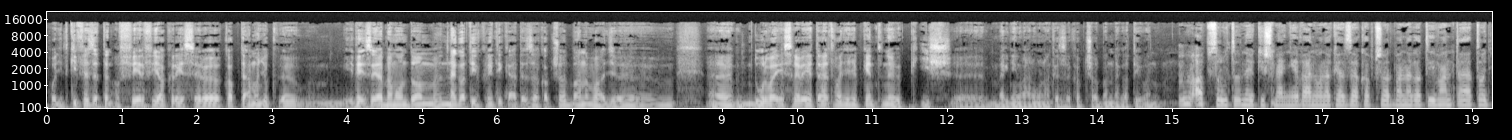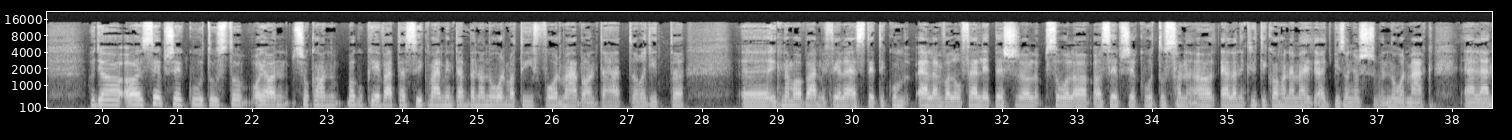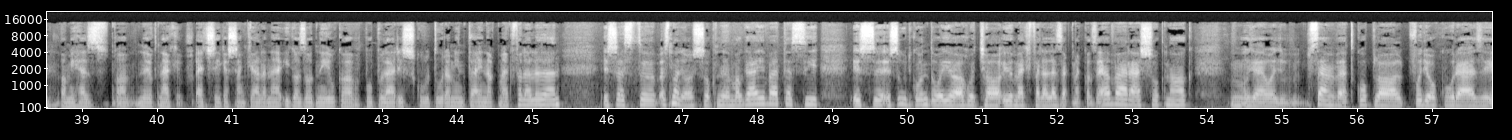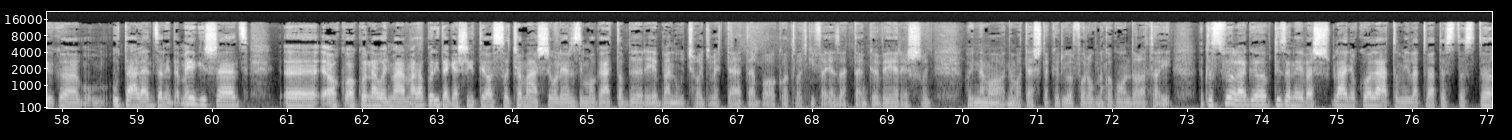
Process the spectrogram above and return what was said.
hogy itt kifejezetten a férfiak részéről kaptál mondjuk idézőjelben mondom negatív kritikát ezzel kapcsolatban, vagy durva észrevételt, vagy egyébként nők is megnyilvánulnak ezzel kapcsolatban negatívan? Abszolút a nők is megnyilvánulnak ezzel kapcsolatban negatívan, tehát hogy hogy a, a szépségkultuszt olyan sokan magukévá teszik már, mint ebben a normatív formában, tehát hogy itt itt nem a bármiféle esztétikum ellen való fellépésről szól a, a szépségkultusz a elleni kritika, hanem egy, egy bizonyos normák ellen, amihez a nőknek egységesen kellene igazodniuk a populáris kultúra mintáinak megfelelően, és ezt, ezt nagyon sok nő magáévá teszi, és, és úgy gondolja, hogyha ő megfelel ezeknek az elvárásoknak, ugye, hogy szenved, koplal, fogyókúrázik, utál edzeni, de mégis edz, ak- akkor nehogy már, akkor idegesíti azt, hogyha más jól érzi magát a bőrében, úgyhogy vagy tehetebb alkat, vagy kifejezetten kövér, és hogy, hogy nem, a, nem a teste körül forognak a gondolatai. Tehát ezt főleg tizenéves lányokon látom, illetve hát ezt, ezt Mm,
